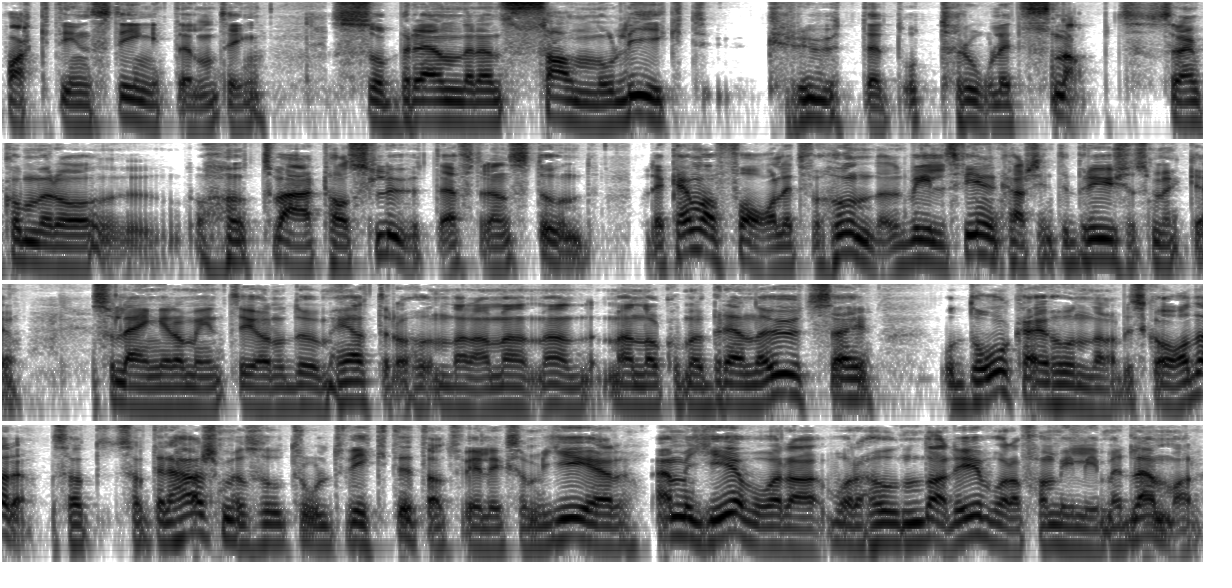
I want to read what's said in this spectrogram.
vaktinstinkt eller någonting, så bränner den sannolikt krutet otroligt snabbt. Så den kommer att, eh, att tvärt ta slut efter en stund. Det kan vara farligt för hunden. Vildsvinen kanske inte bryr sig så mycket så länge de inte gör några dumheter, då, hundarna. Men, men, men de kommer bränna ut sig och då kan ju hundarna bli skadade. Så, att, så att det är det här som är så otroligt viktigt att vi liksom ger, ja, men ger våra, våra hundar, det är våra familjemedlemmar,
